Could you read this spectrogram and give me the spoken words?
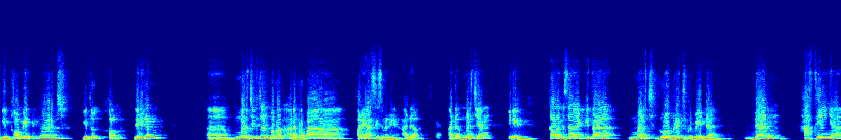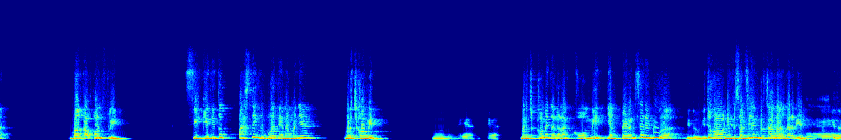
git commit merge gitu kalau jadi kan uh, merge itu ada beberapa ada beberapa variasi sebenarnya ada ada merge yang ini kalau misalnya kita merge dua branch berbeda dan hasilnya bakal konflik, si Git itu pasti ngebuat yang namanya merge commit. Hmm, iya, iya. Merge commit adalah commit yang parentsnya ada dua, gitu. Itu kalau divisualisasikan bercabang ntar dia, Iya, iya, gitu.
